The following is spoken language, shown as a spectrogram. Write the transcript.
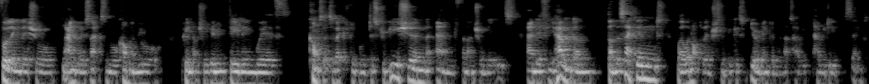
full English or Anglo-Saxon or common law prenuptial agreement dealing with concepts of equitable distribution and financial needs. And if you haven't done done the second, well, we're not that interested because you're in England and that's how we, how we do these things.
